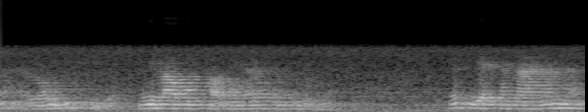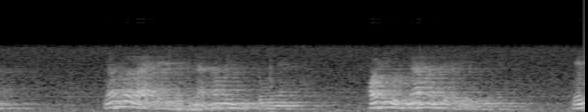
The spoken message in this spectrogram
นะหลงทิฏฐิมีเรามีเขาในนั้นมันอยู่เนี่ยละเอียดขนาดนั้นนะแล้วเมื่อไหร่จะเห็นนะถ้าไม่หยุดตรงนี้พอหยุดนะมันจะเห็นเห็น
